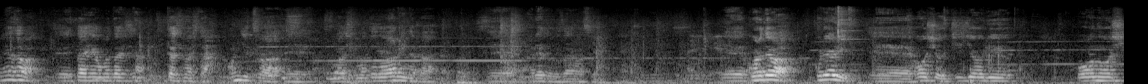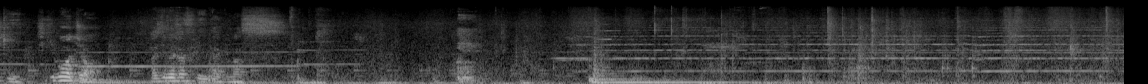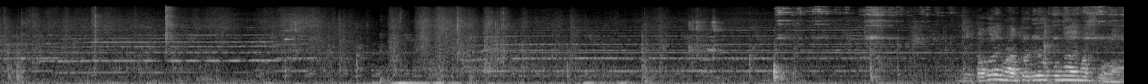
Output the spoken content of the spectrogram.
皆様、えー、大変お待たせいたしました。本日は、えー、お足元の悪い中、えー、ありがとうございます、えー、これではこれより、えー、宝生一条流奉納式式包丁始めさせていただきます。ただいま取り行いますのは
